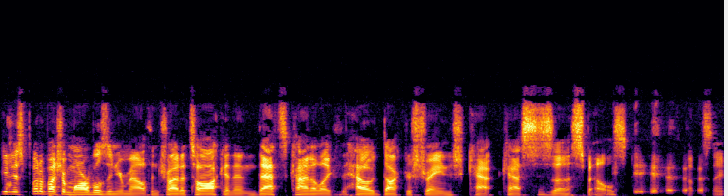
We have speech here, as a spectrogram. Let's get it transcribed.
can just put a bunch of marbles in your mouth and try to talk and then that's kind of like how Doctor Strange ca- casts his uh, spells thing.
